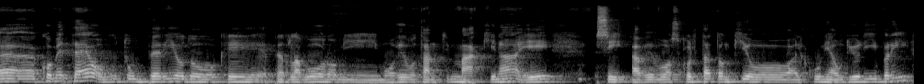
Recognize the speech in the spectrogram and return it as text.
Uh, come te ho avuto un periodo che per lavoro mi muovevo tanto in macchina e sì, avevo ascoltato anch'io alcuni audiolibri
